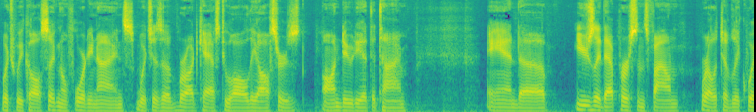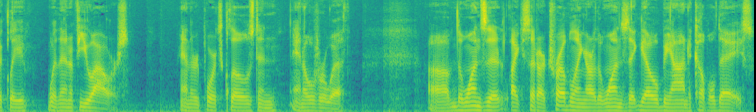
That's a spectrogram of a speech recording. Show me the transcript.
which we call Signal 49s, which is a broadcast to all the officers on duty at the time. And uh, usually that person's found relatively quickly within a few hours, and the report's closed and, and over with. Uh, the ones that, like I said, are troubling are the ones that go beyond a couple days.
